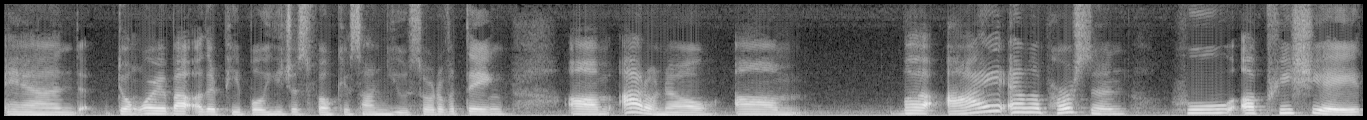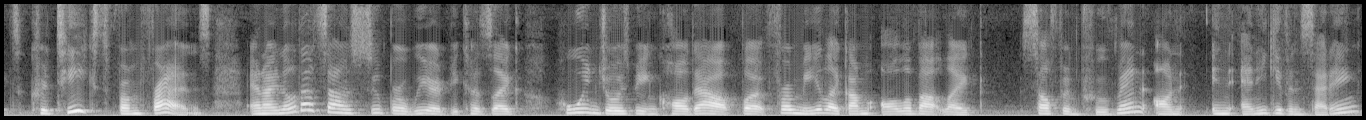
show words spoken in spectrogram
and don't worry about other people. You just focus on you sort of a thing. Um, i don't know. Um, but i am a person who appreciates critiques from friends. And i know that sounds super weird because like who enjoys being called out? But for me like i'm all about like self improvement on in any given setting.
